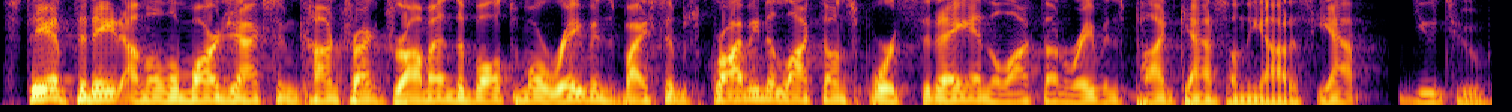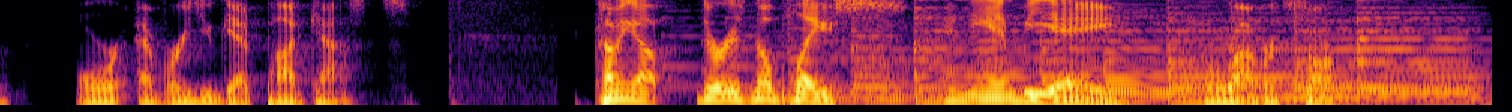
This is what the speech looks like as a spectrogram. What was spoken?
Stay up to date on the Lamar Jackson contract drama and the Baltimore Ravens by subscribing to Locked On Sports today and the Locked On Ravens podcast on the Odyssey app, YouTube, or wherever you get podcasts. Coming up, there is no place in the NBA for Robert Sarver.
